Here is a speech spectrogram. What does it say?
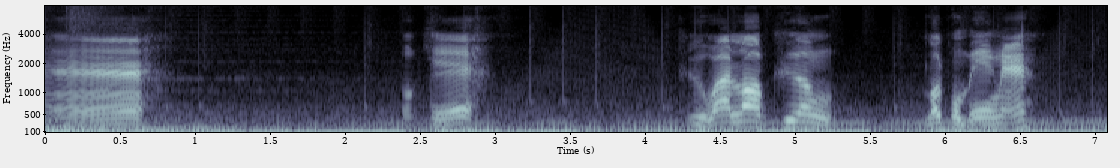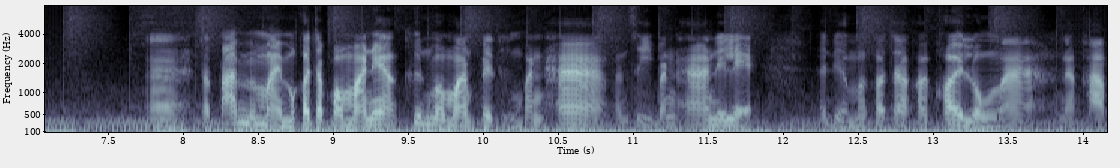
อ่า โอเค ถือว่ารอบเครื่องรถผมเองนะ อ่าสตาร์ทใหม่ๆมันก็จะประมาณเนี้ยขึ้นประมาณไปถึงพันห้าพันสี่พันห้านี่แหละแล้วเดี๋ยวมันก็จะค่อยๆลงมานะครับ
